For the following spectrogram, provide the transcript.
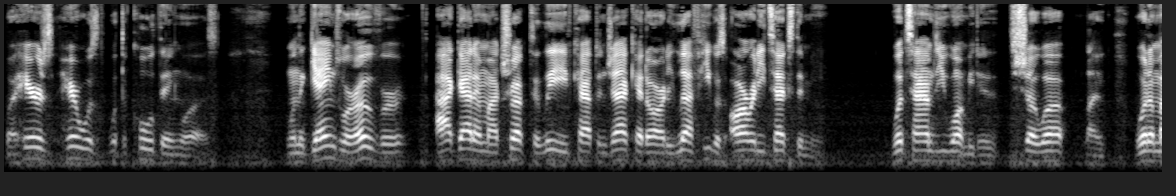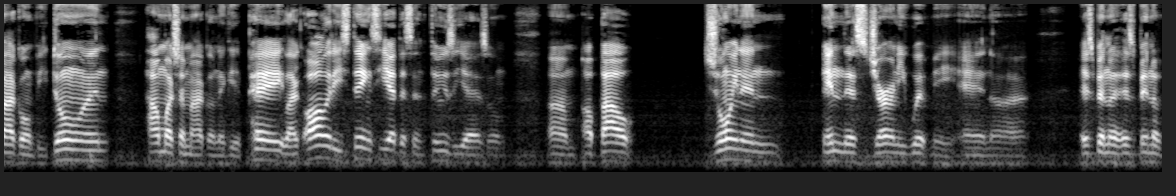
But here's here was what the cool thing was. When the games were over, I got in my truck to leave. Captain Jack had already left. He was already texting me. What time do you want me to show up? Like, what am I going to be doing? how much am I going to get paid? Like all of these things, he had this enthusiasm um, about joining in this journey with me, and uh, it's been a, it's been a,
